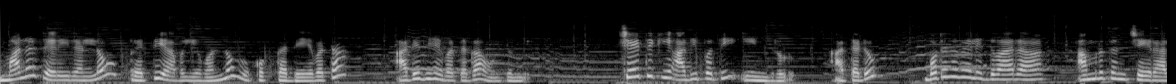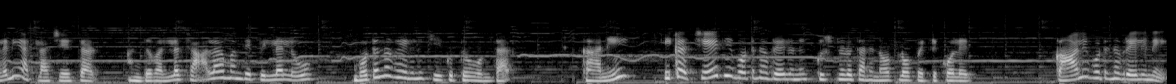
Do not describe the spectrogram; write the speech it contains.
మన శరీరంలో ప్రతి అవయవంలో ఒక్కొక్క దేవత అధిదేవతగా ఉంటుంది. చేతికి అధిపతి ఇంద్రుడు. అతడు బొటనవేలి ద్వారా అమృతం చేరాలని అట్లా చేశాడు. అందువల్ల చాలామంది పిల్లలు బొటనవేలిని చీకుతూ ఉంటారు. కానీ ఇక చేతి బొటన వ్రేలుని కృష్ణుడు తన నోట్లో పెట్టుకోలేదు. కాలి బొటన వ్రేలినే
